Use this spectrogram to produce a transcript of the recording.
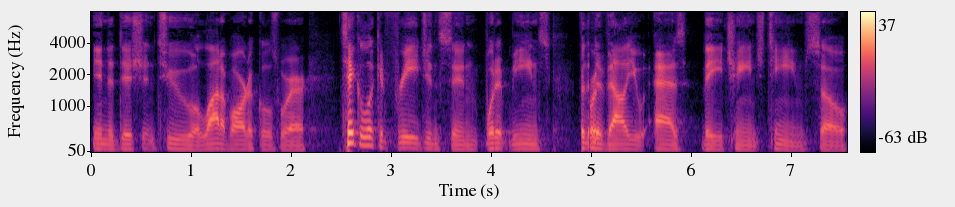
In addition to a lot of articles where take a look at free agents and what it means for the value as they change teams. So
